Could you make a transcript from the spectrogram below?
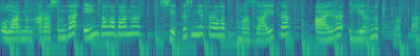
Оларның арасында ең балабаны 8 метралық мозаика айры ерні тұтмақта.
